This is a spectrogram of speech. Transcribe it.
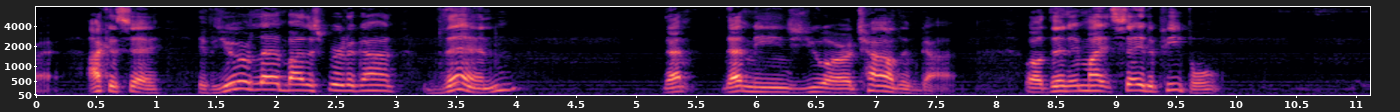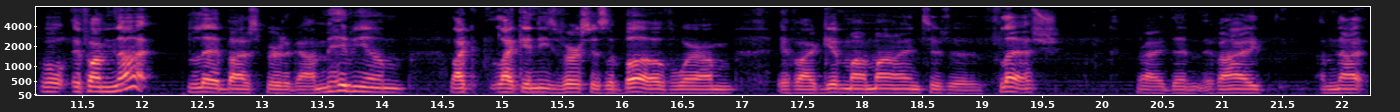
Right? I could say, if you're led by the Spirit of God, then that that means you are a child of God. Well, then it might say to people, well, if I'm not led by the Spirit of God, maybe I'm like like in these verses above where I'm if I give my mind to the flesh, right, then if I I'm not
